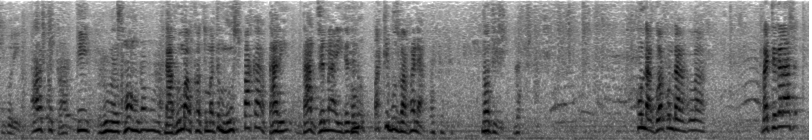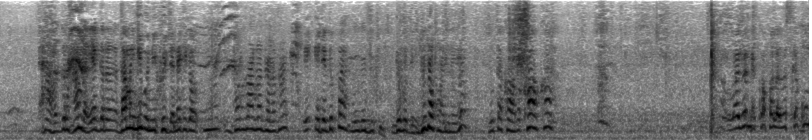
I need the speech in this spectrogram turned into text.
কি করি। আর কথা? কি? রুমাল খাও না রুমাল খাও তোমার তো মুস পাকা দাড়ি দাঁত যে না এটা পাখি বুঝবা হয় না। আচ্ছা, আচ্ছা। নদী। কোনটা ঘর কোনটা আল্লাহ। বাইতে গেলে আমরা এক জামাই নিব নি খুঁজছে নাকি এটা দুপা জুতা খাই জুতা খাওয়া খাওয়া খাওয়া কপালে কোন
